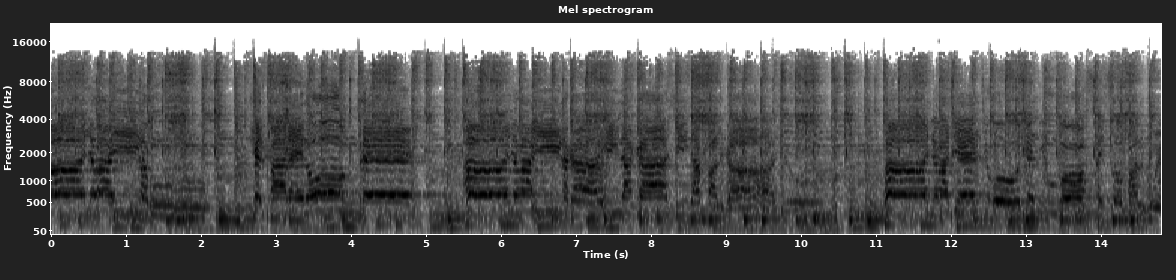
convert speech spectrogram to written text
Oye, va ahí la mujer para el hombre. Oye, va ahí la, ga- y la gallina pa'l gallo. Vaya, vaya el yugo y el yugo se hizo mal güey.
